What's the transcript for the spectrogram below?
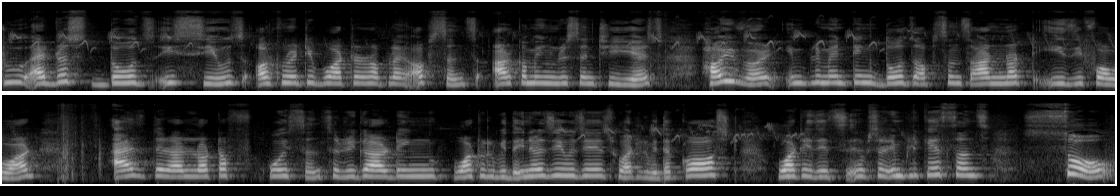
To address those issues, alternative water supply options are coming in recent years. However, implementing those options are not easy forward as there are a lot of questions regarding what will be the energy usage, what will be the cost, what is its implications. So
